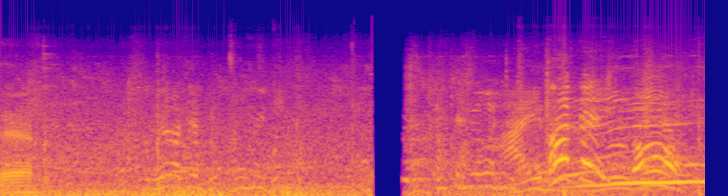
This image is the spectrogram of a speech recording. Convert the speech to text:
Yeah. Haciendo oh. historia,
